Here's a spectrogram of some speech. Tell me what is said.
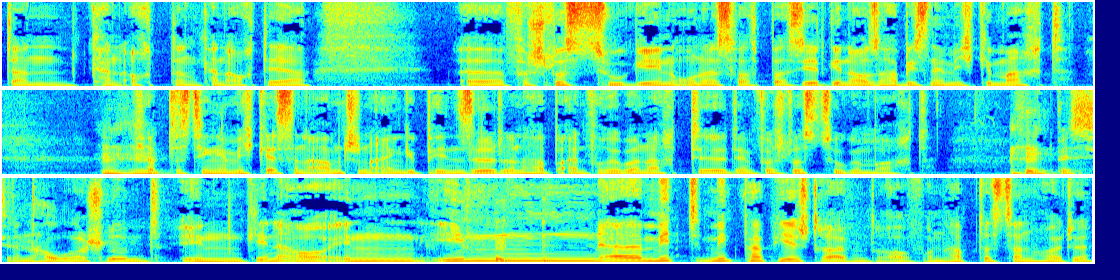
dann kann auch, dann kann auch der äh, Verschluss zugehen, ohne dass was passiert. Genauso habe ich es nämlich gemacht. Mhm. Ich habe das Ding nämlich gestern Abend schon eingepinselt und habe einfach über Nacht äh, den Verschluss zugemacht. Ein bisschen Hauerschlund. In, genau, in, in, äh, mit, mit Papierstreifen drauf und habe das dann heute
